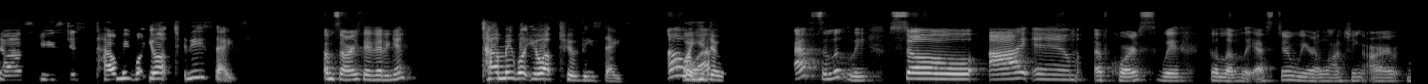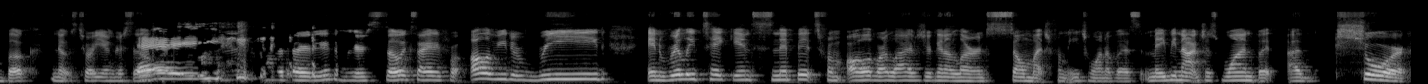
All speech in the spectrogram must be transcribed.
to ask you is just tell me what you're up to these days. I'm sorry, say that again. Tell me what you're up to these days. Oh, what you ab- do? Absolutely. So I am, of course, with the lovely Esther. We are launching our book, Notes to Our Younger Self. Hey. on the 30th. And we're so excited for all of you to read and really take in snippets from all of our lives. You're going to learn so much from each one of us. Maybe not just one, but I'm sure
